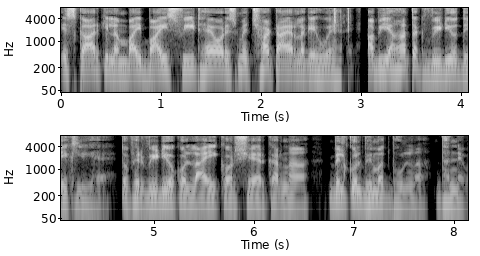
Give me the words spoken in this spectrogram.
इस कार की लंबाई 22 फीट है और इसमें छह टायर लगे हुए हैं। अब यहाँ तक वीडियो देख ली है तो फिर वीडियो को लाइक और शेयर करना बिल्कुल भी मत भूलना। धन्यवाद।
